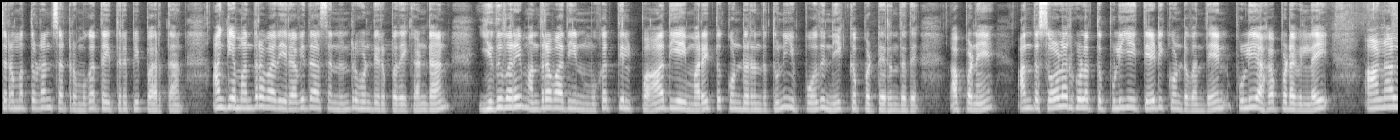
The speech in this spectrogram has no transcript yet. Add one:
சிரமத்துடன் சற்று முகத்தை திருப்பி பார்த்தான். அங்கே மந்திரவாதி ரவிதாசன் நின்று கொண்டிருப்பதை கண்டான். இதுவரை மந்திரவாதியின் முகத்தில் பாதியை மறைத்து கொண்டிருந்த துணி இப்போது நீக்கப்பட்டிருந்தது. அப்பனே அந்த சோழர் குலத்து புலியை தேடிக்கொண்டு வந்தேன். புலி அகப்படவில்லை. ஆனால்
